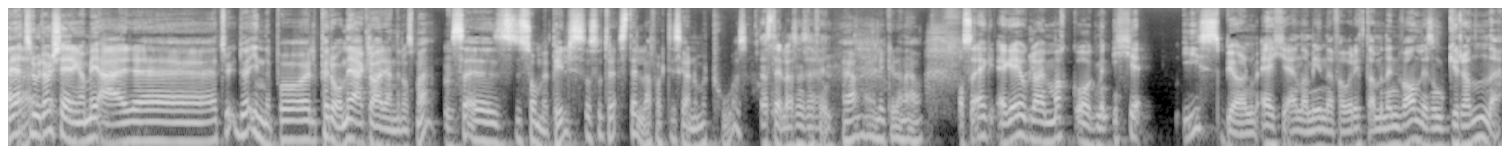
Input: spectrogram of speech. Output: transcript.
Jeg tror rangeringa mi er eh, jeg tror, Du er inne på Peroni Peroni er klar ener hos meg. S- s- Sommerpils. Og så tror jeg Stella faktisk er nummer to. Altså. Ja, Stella syns jeg er fin. Ja, jeg liker den, jeg òg. Også, jeg, jeg er jo glad i Mack òg, men ikke isbjørn er ikke en av mine favoritter, men den vanlige sånn grønne,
